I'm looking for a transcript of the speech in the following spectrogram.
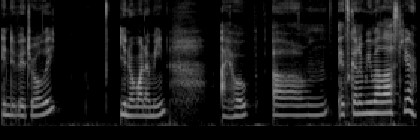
individually. You know what I mean? I hope. Um, it's to be my last year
